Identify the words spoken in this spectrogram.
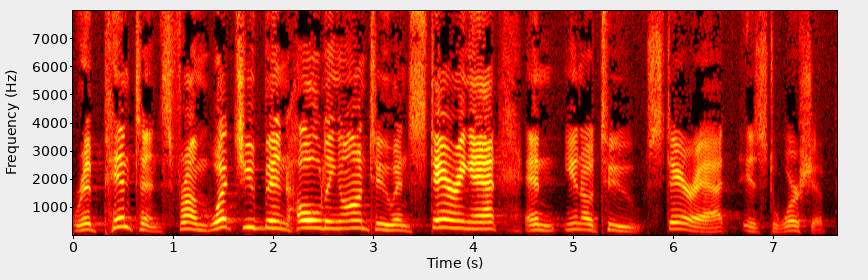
repentance from what you've been holding on to and staring at, and you know, to stare at is to worship.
